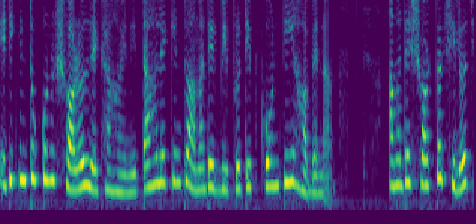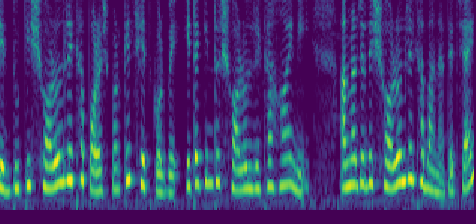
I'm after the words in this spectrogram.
এটি কিন্তু কোনো সরল রেখা হয়নি, তাহলে কিন্তু আমাদের বিপ্রতীপ কোনটিই হবে না। আমাদের শর্ত ছিল যে দুটি সরল রেখা পরস্পরকে ছেদ করবে, এটা কিন্তু সরল রেখা হয়নি। আমরা যদি সরল রেখা বানাতে চাই,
